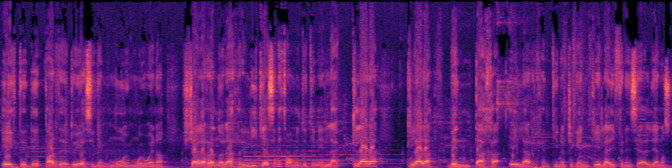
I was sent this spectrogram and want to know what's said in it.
este, de parte de Twig, así que muy, muy bueno. Ya agarrando las reliquias, en este momento tiene la clara clara ventaja el argentino. Chequen que la diferencia de aldeanos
